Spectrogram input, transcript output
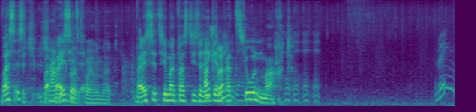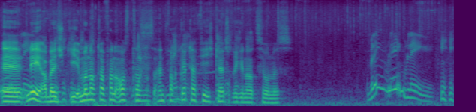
Was ist, Ich, ich habe weiß, über jetzt, 200. weiß jetzt jemand, was diese Hast du? Regeneration macht? Äh, nee, aber ich gehe immer noch davon aus, dass es einfach Götterfähigkeitsregeneration ist. Bling, bling, bling.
